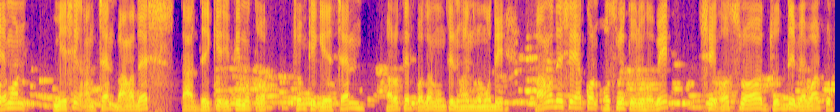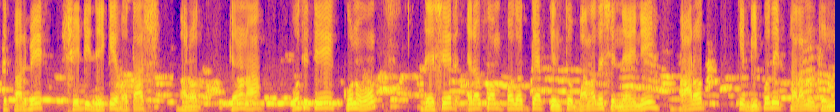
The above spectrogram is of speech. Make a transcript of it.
এমন মেশিন আনছেন বাংলাদেশ। তা দেখে রীতিমতো চমকে গিয়েছেন ভারতের প্রধানমন্ত্রী নরেন্দ্র মোদী। বাংলাদেশে এখন অস্ত্র তৈরি হবে, সে অস্ত্র যুদ্ধে ব্যবহার করতে পারবে, সেটি দেখে হতাশ ভারত। কেননা, অতীতে কোনো দেশের এরকম পদক্ষেপ কিন্তু বাংলাদেশে নেয়নি। ভারতকে বিপদে ফেলানোর জন্য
